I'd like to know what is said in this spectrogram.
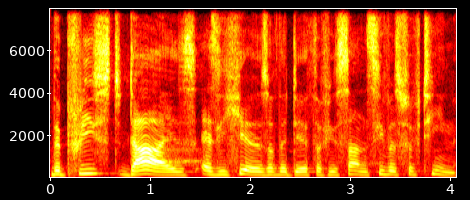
the priest, dies as he hears of the death of his son. See verse 15.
